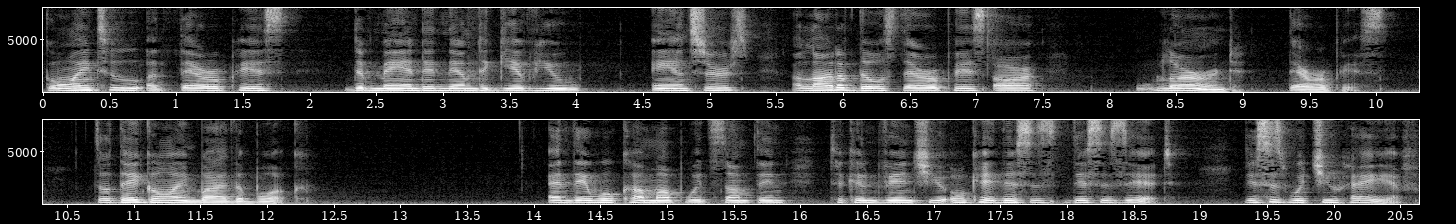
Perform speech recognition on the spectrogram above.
going to a therapist, demanding them to give you answers, a lot of those therapists are learned therapists. So they're going by the book. And they will come up with something to convince you, okay, this is this is it. This is what you have.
